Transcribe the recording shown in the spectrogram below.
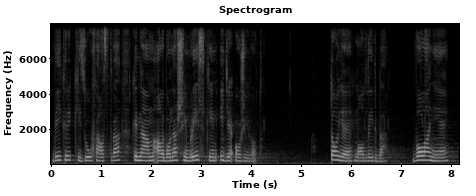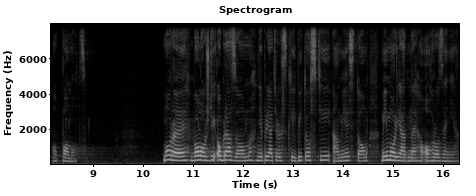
Výkriky zúfalstva, keď nám alebo našim blízkym ide o život. To je modlitba, volanie o pomoc. More bolo vždy obrazom nepriateľských bytostí a miestom mimoriadného ohrozenia.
